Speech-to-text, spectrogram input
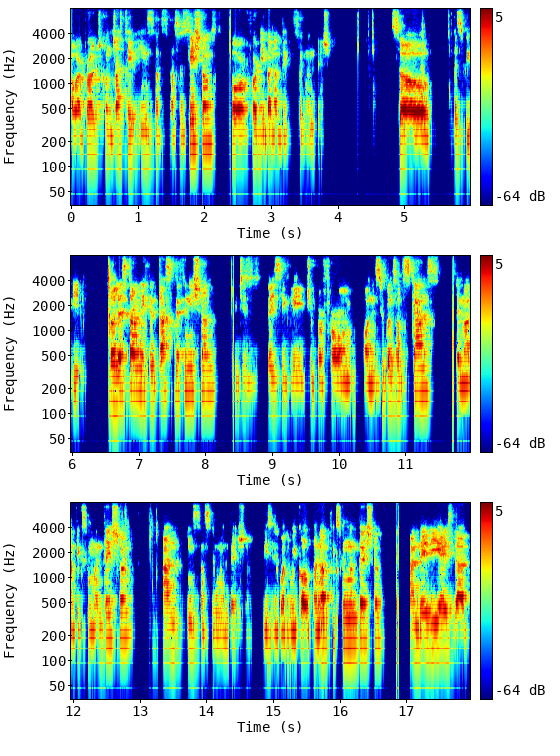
our approach, contrastive instance associations for, for the panoptic segmentation. So let's begin. So let's start with the task definition, which is basically to perform on a sequence of scans, semantic segmentation, and instance segmentation. This is what we call panoptic segmentation. And the idea is that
